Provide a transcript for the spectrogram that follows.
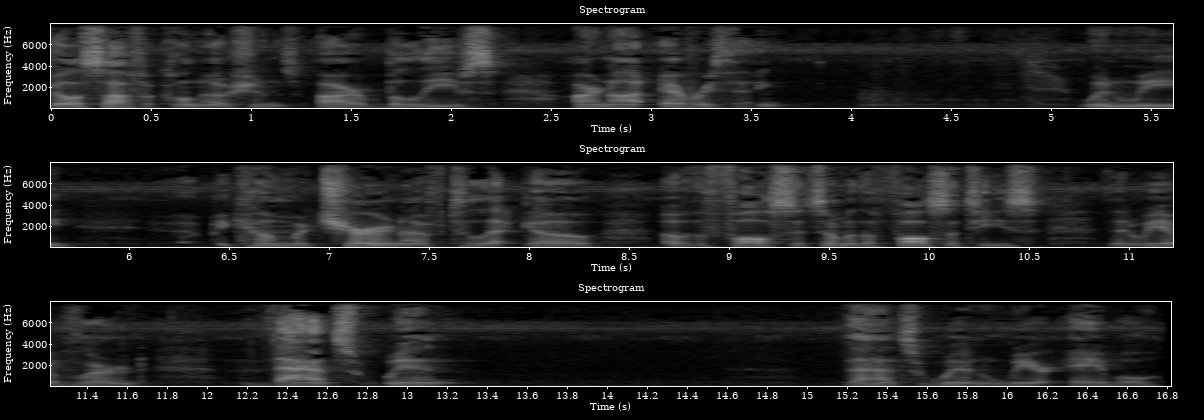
philosophical notions, our beliefs are not everything, when we become mature enough to let go of the false, some of the falsities that we have learned, that's when that's when we are able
